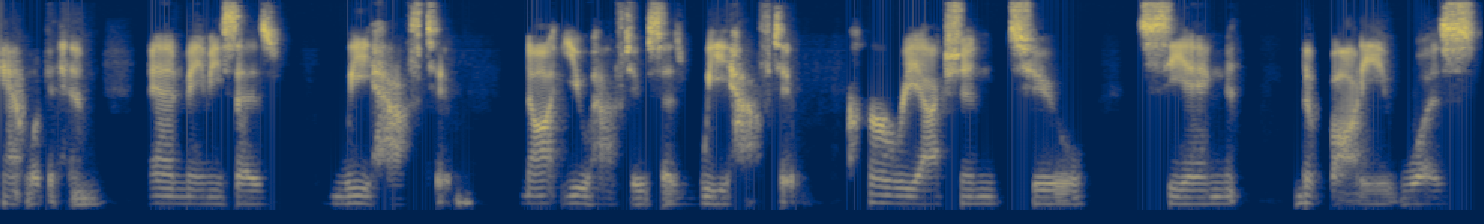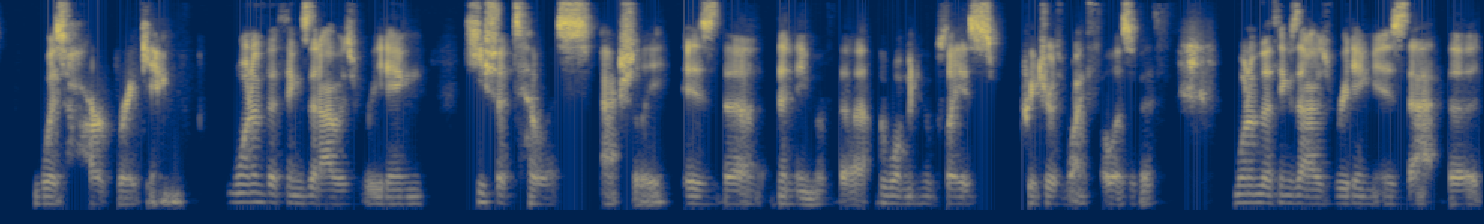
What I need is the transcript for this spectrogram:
can't look at him." And Mamie says, "We have to." not you have to says we have to her reaction to seeing the body was was heartbreaking one of the things that i was reading keisha tillis actually is the the name of the the woman who plays preacher's wife elizabeth one of the things that i was reading is that the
